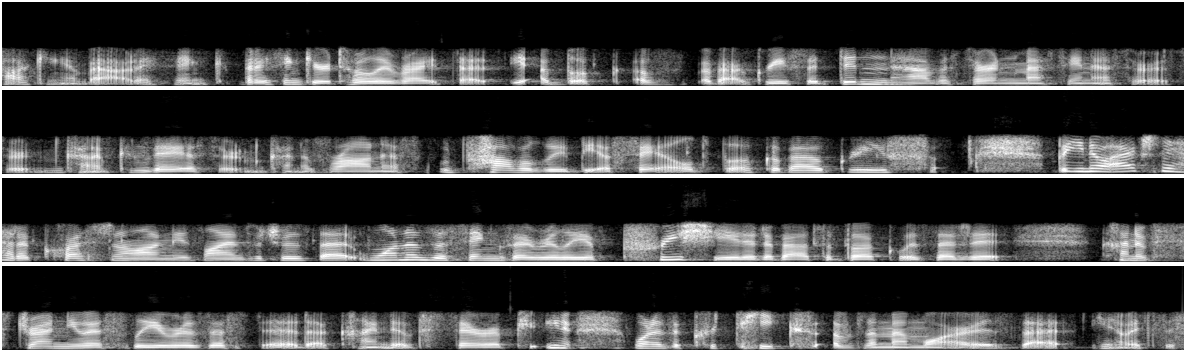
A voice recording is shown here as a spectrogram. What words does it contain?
talking about. I think, but I think you're totally right that a book of about grief that didn't have a certain messiness or a certain kind of convey a certain kind of rawness would probably be a failed book about grief. But you know, I actually had a question along these lines, which was that one of the things I really appreciated about the book was that it kind of strenuously resisted a kind of therapy. You know, one of the critiques of the memoir is that you know it's this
